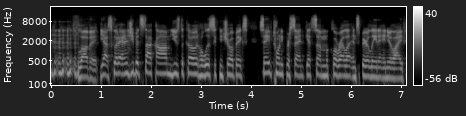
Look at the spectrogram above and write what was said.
Love it. Yes, go to energybits.com, use the code holistic nootropics, save 20%, get some chlorella and spirulina in your life.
